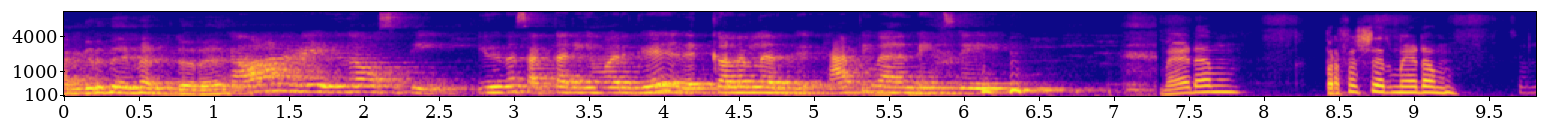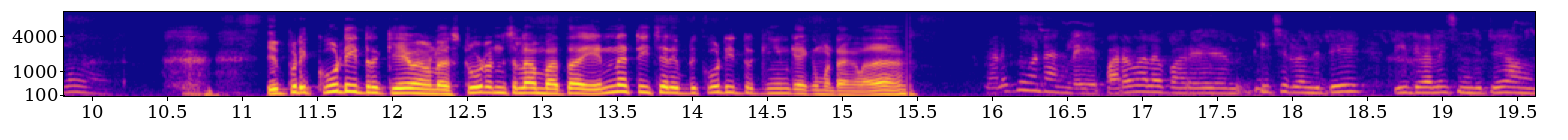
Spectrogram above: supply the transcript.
அங்கிருந்து என்ன எடுத்துட்டு வர? காளானை விட இதுதான் வசதி. இதுதான் சத்து அதிகமா இருக்கு ரெட் கலர்ல இருக்கு. Happy valentine's day madam professor madam. சொல்லுங்க. இப்படி கூட்டிட்டு இருக்கே உன்னோட ஸ்டூடெண்ட்ஸ் எல்லாம் பார்த்தா என்ன டீச்சர் இப்படி கூட்டிட்டு இருக்கீங்கன்னு கேட்க மாட்டாங்களா? நினைக்க மாட்டாங்களே. பரவாயில்ல பாரு. டீச்சர் வந்துட்டு வீட்டு வேலையை செஞ்சுட்டு அவங்க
